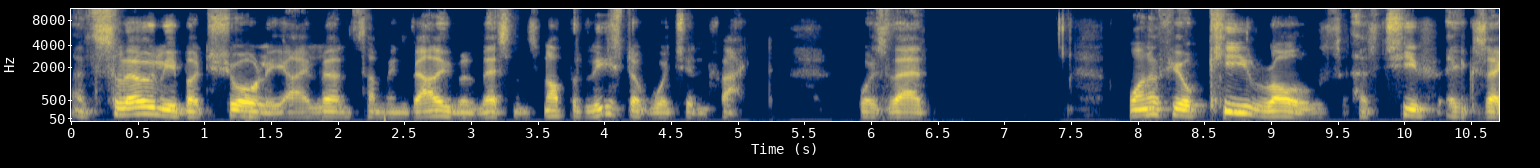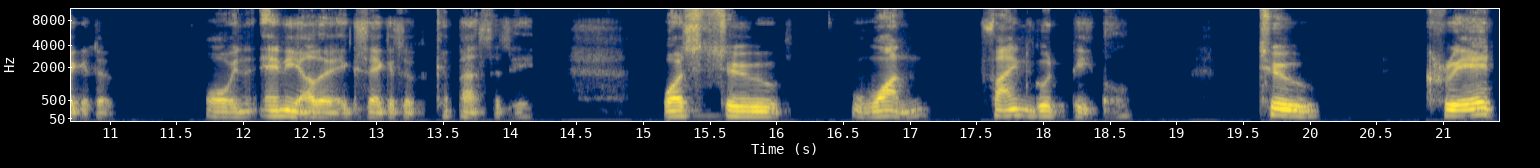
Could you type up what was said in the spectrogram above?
And slowly but surely, I learned some invaluable lessons, not the least of which, in fact, was that one of your key roles as chief executive or in any other executive capacity was to one, find good people, to create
